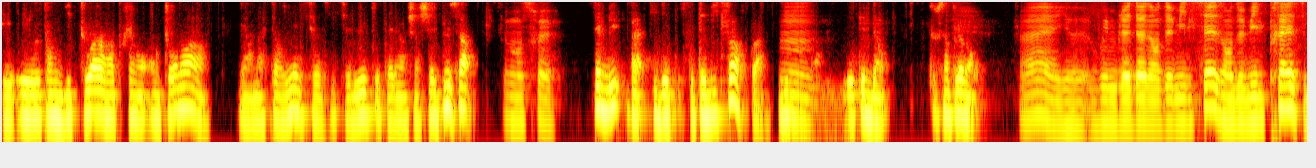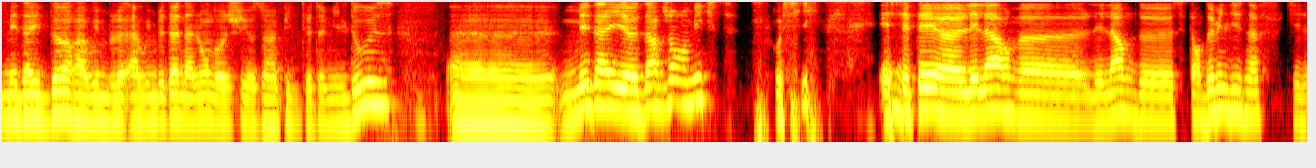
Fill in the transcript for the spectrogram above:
et, autant de victoires après en, tournoi. Et en Masters 1000, c'est aussi celui qui est allé en chercher le plus. Ça, c'est monstrueux. Bah, c'était Big Four, quoi. Hmm. Il était dedans, tout simplement. Ouais, Wimbledon en 2016, en 2013, médaille d'or à, Wimbledon, à Londres aux Jeux Olympiques de 2012, euh, médaille d'argent en mixte aussi. Et c'était euh, les larmes, euh, les larmes de. C'était en 2019 qu'il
